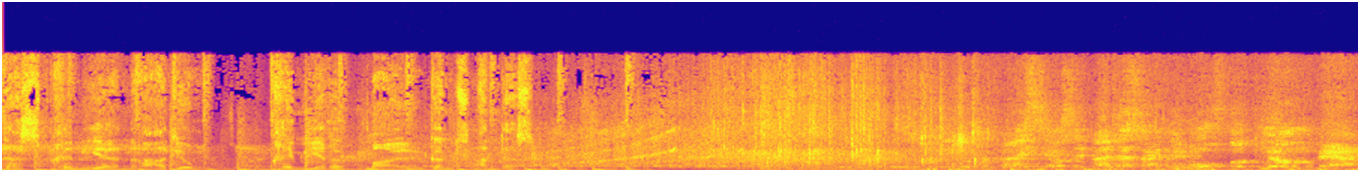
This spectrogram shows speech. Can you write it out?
das Premierenradio. Premiere mal ganz anders. aus den in Hofburg Nürnberg.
